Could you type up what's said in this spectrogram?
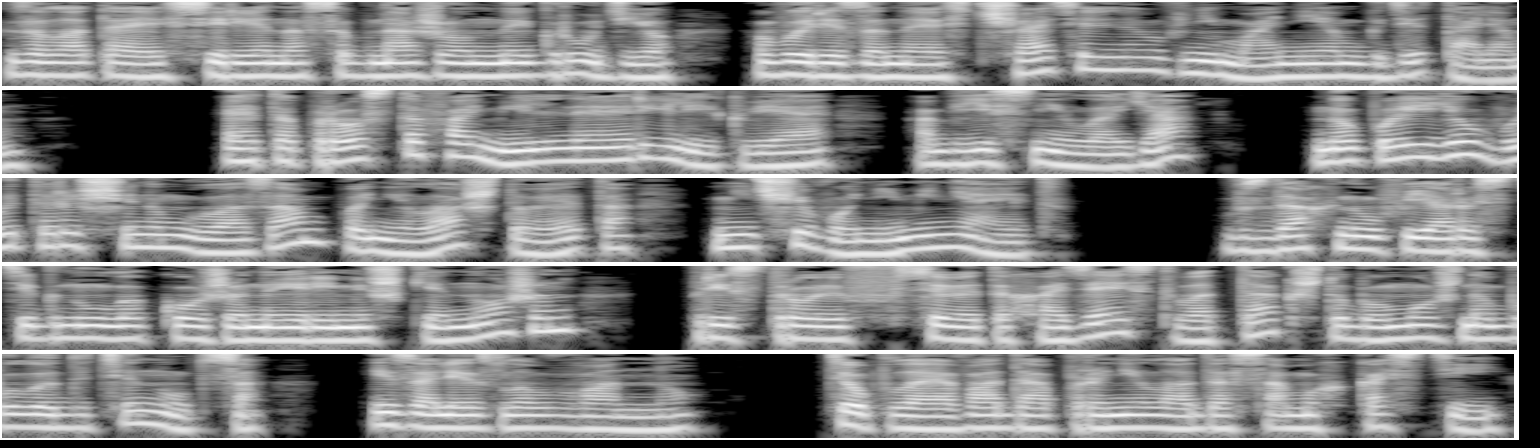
золотая сирена с обнаженной грудью, вырезанная с тщательным вниманием к деталям. «Это просто фамильная реликвия», — объяснила я, но по ее вытаращенным глазам поняла, что это ничего не меняет. Вздохнув, я расстегнула кожаные ремешки ножен, пристроив все это хозяйство так, чтобы можно было дотянуться, и залезла в ванну. Теплая вода проняла до самых костей,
